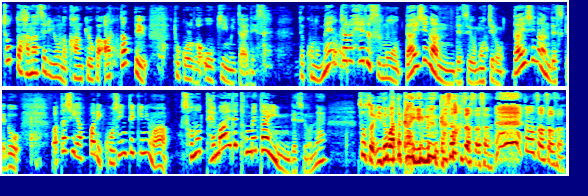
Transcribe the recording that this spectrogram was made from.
ちょっと話せるような環境があったっていうところが大きいみたいです。で、このメンタルヘルスも大事なんですよ、もちろん。大事なんですけど、私やっぱり個人的には、その手前で止めたいんですよね。そうそう、井戸端会議文化。そうそうそうそう。そうそうそうそう。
